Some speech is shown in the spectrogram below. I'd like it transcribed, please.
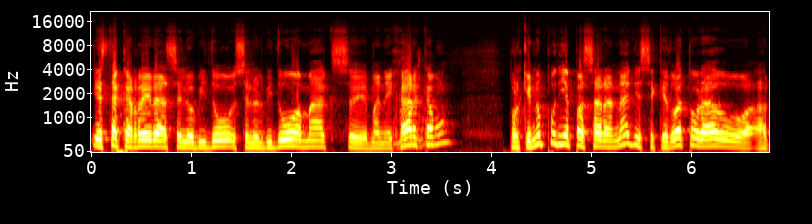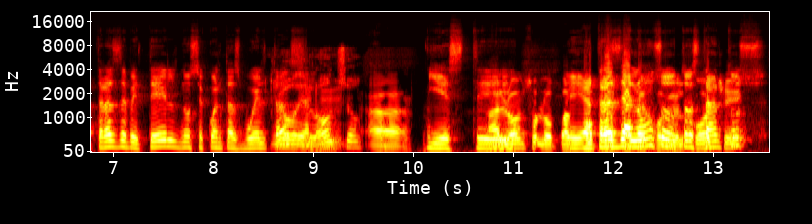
esta carrera se le olvidó, se le olvidó a Max eh, manejar, cabrón. Porque no podía pasar a nadie, se quedó atorado atrás de Betel no sé cuántas vueltas. Luego de Alonso. A- Y este. Alonso lo pasó eh, atrás de Alonso, otros coche. tantos.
